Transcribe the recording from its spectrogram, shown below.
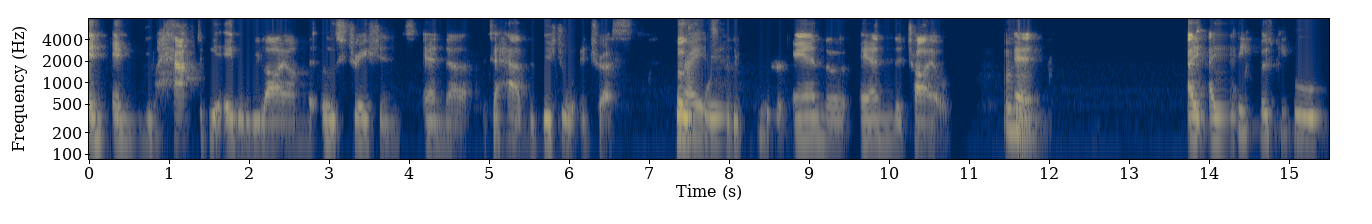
and and you have to be able to rely on the illustrations and uh, to have the visual interest both right. for the reader and the and the child. Mm-hmm. And I I think most people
